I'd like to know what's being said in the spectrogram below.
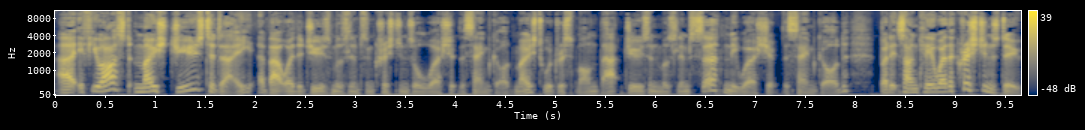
Uh, if you asked most Jews today about whether Jews, Muslims, and Christians all worship the same God, most would respond that Jews and Muslims certainly worship the same God, but it's unclear whether Christians do.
